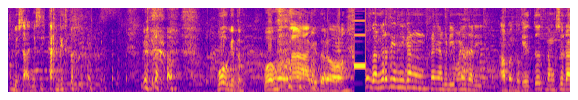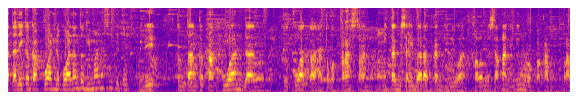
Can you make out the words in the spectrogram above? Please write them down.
Kok bisa aja sih kan gitu? wow gitu. Wow. nah gitu dong. Aku nggak ngerti nih Kang, kan yang kedimanya tadi. Apa tuh? Itu maksudnya tadi kekakuan kekuatan tuh gimana sih gitu? Jadi tentang kekakuan dan kekuatan atau kekerasan kita bisa ibaratkan gini Wan. Kalau misalkan ini merupakan plat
